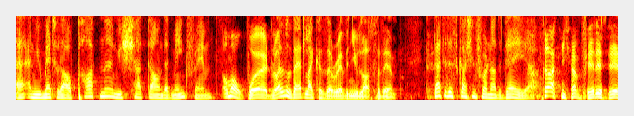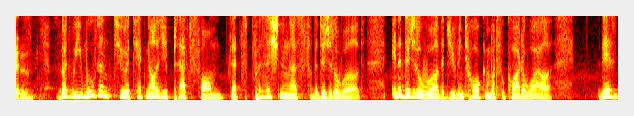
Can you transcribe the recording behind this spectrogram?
Uh, and we met with our partner and we shut down that mainframe. Oh my word! What was that like as a revenue loss for them? That's a discussion for another day. Yeah. I bet it is. But we moved on to a technology platform that's positioning us for the digital world. In a digital world that you've been talking about for quite a while, there's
